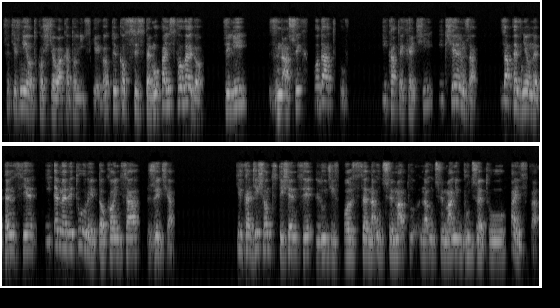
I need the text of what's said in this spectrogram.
przecież nie od Kościoła katolickiego, tylko z systemu państwowego, czyli z naszych podatków. I katecheci, i księża. Zapewnione pensje i emerytury do końca życia. Kilkadziesiąt tysięcy ludzi w Polsce na, na utrzymaniu budżetu państwa.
